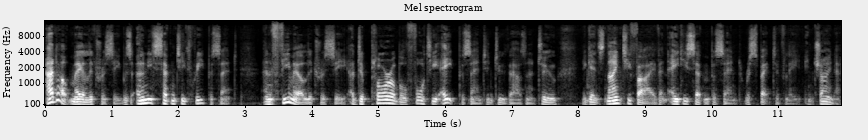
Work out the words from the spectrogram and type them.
Adult male literacy was only 73%, and female literacy a deplorable 48% in 2002 against 95 and 87% respectively in China.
